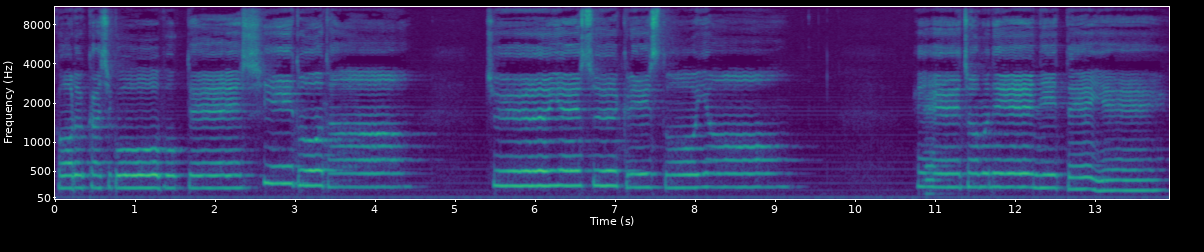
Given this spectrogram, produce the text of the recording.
거룩하시고 복되시도다. 주 예수 그리스도여. 해 저무는 이때에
